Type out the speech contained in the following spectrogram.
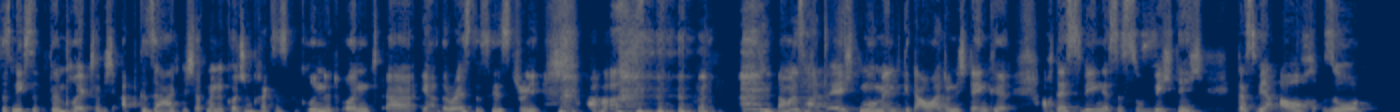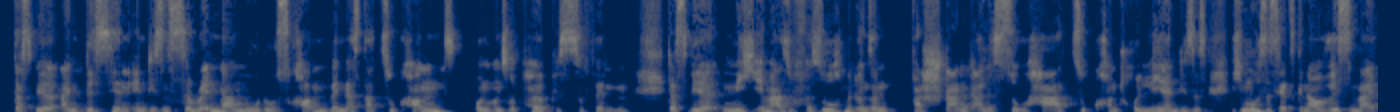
das nächste Filmprojekt habe ich abgesagt. Ich habe meine Coaching-Praxis gegründet und äh, ja, the rest is history. Aber Aber es hat echt einen Moment gedauert und ich denke, auch deswegen ist es so wichtig, dass wir auch so dass wir ein bisschen in diesen Surrender-Modus kommen, wenn das dazu kommt, und unsere Purpose zu finden. Dass wir nicht immer so versuchen, mit unserem Verstand alles so hart zu kontrollieren. Dieses, ich muss es jetzt genau wissen, weil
